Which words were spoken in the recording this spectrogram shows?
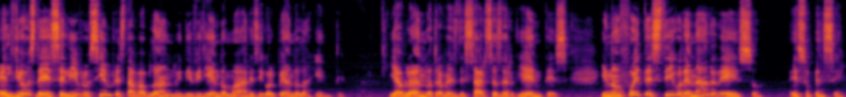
el Dios de ese libro siempre estaba hablando y dividiendo mares y golpeando a la gente, y hablando a través de zarzas ardientes, y no fue testigo de nada de eso. Eso pensé.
